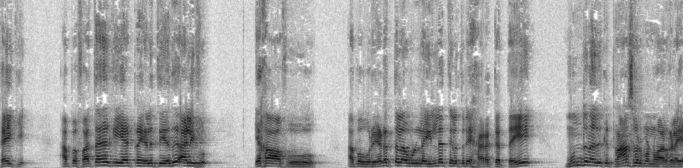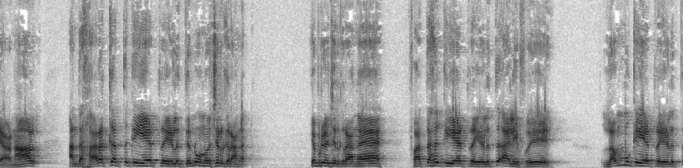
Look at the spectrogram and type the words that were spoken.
ஹைக்கு. அப்போ ஃபத்தகுக்கு ஏற்ற எழுத்து எது? அலிஃபு. எஹாஃபு. அப்போ ஒரு இடத்துல உள்ள இல்லத்தெழுத்துடைய ஹரக்கத்தை முந்தினதுக்கு டிரான்ஸ்ஃபர் பண்ணுவார்களே ஆனால் அந்த ஹரக்கத்துக்கு ஏற்ற எழுத்துன்னு ஒன்று வச்சுருக்கிறாங்க. எப்படி வச்சுருக்கிறாங்க? ஃபத்தகுக்கு ஏற்ற எழுத்து அலிஃபு லம்முக்கு ஏற்ற எழுத்து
